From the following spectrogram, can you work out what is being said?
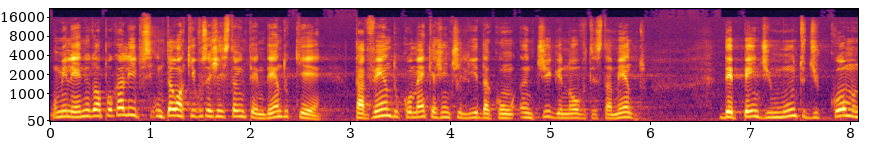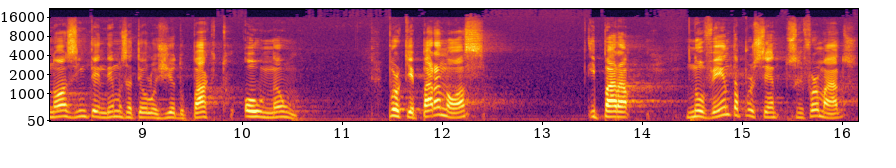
O milênio do Apocalipse. Então aqui vocês já estão entendendo que, está vendo como é que a gente lida com Antigo e Novo Testamento? Depende muito de como nós entendemos a teologia do pacto ou não. Porque para nós, e para 90% dos reformados,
